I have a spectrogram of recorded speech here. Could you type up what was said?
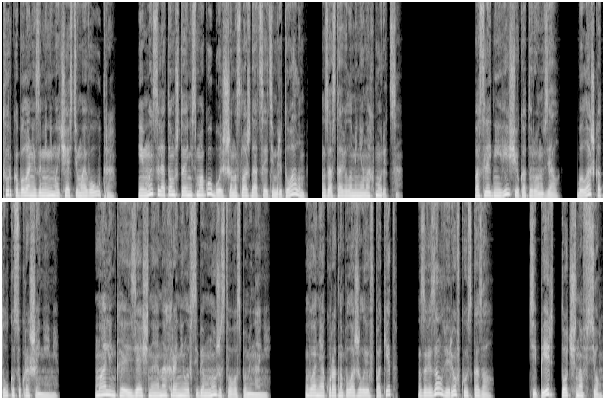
Турка была незаменимой частью моего утра, и мысль о том, что я не смогу больше наслаждаться этим ритуалом, заставила меня нахмуриться. Последней вещью, которую он взял, была шкатулка с украшениями. Маленькая, изящная, она хранила в себе множество воспоминаний. Ваня аккуратно положил ее в пакет, завязал веревку и сказал, «Теперь точно все.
